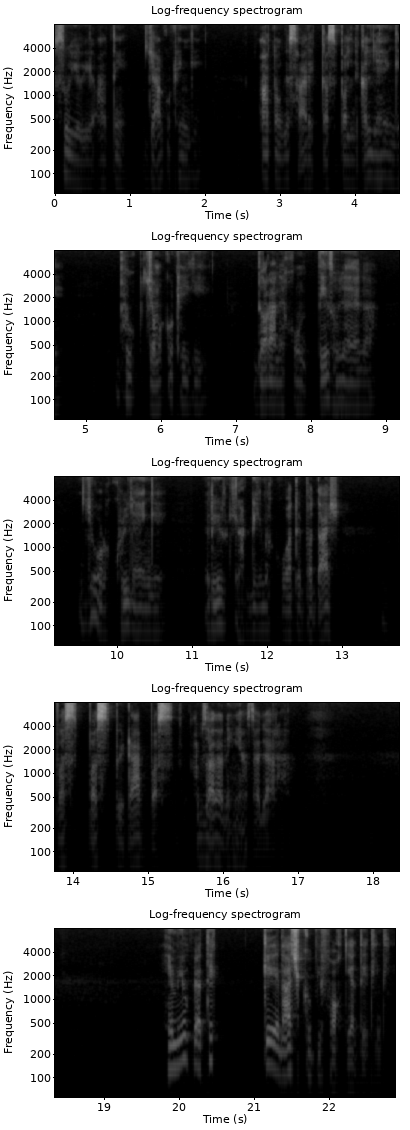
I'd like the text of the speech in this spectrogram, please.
سوئی ہوئی آنتیں جاگ اٹھیں گی۔ آنتوں کے سارے کسبل نکل جائیں گے۔ بھوک چمک اٹھے گی۔ دوران خون تیز ہو جائے گا۔ جوڑ کھل جائیں گے۔ ریڑھ کی ہڈی میں قوت برداشت۔ بس بس بیٹا، بس۔ اب زیادہ نہیں ہنسا جا رہا۔ ہیمیوپیتھک کے علاج کو بھی فوقیت دیتی تھی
